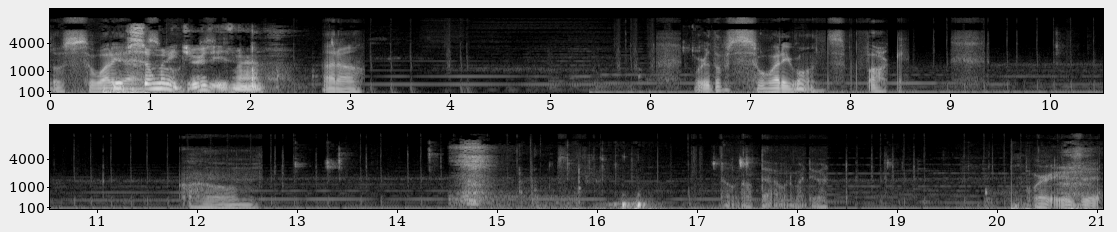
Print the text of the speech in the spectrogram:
those sweaty We have so many jerseys, man. I know. Where are those sweaty ones? Fuck. Um. No, not that. What am I doing? Where is it?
